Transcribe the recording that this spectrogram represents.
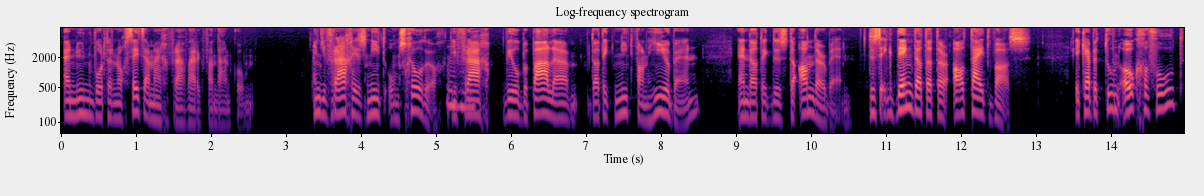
En nu wordt er nog steeds aan mij gevraagd waar ik vandaan kom. En die vraag is niet onschuldig. Die mm-hmm. vraag wil bepalen dat ik niet van hier ben en dat ik dus de ander ben. Dus ik denk dat dat er altijd was. Ik heb het toen ook gevoeld,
